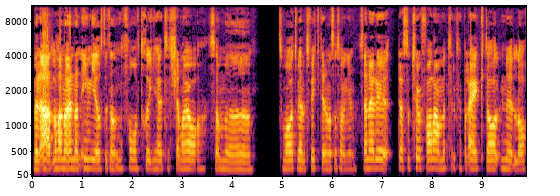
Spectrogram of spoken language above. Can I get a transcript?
Men Adler han har ändå ingjutit en form av trygghet känner jag som, eh, som har varit väldigt viktig den här säsongen. Sen är det ju desto tuffare där med till exempel Ekdal, Müller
